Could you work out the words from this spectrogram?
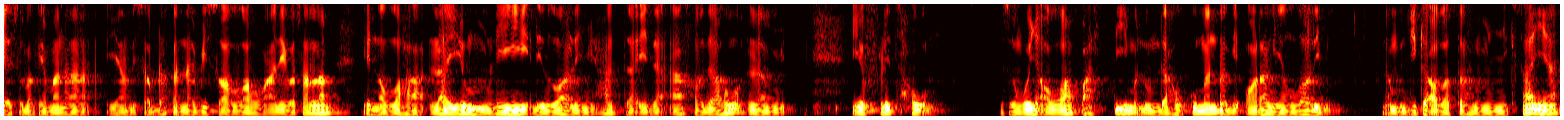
ya sebagaimana yang disabdakan Nabi sallallahu alaihi wasallam innallaha la yumli lidzalimi hatta idza akhadahu lam yuflithu. Sesungguhnya Allah pasti menunda hukuman bagi orang yang zalim. Namun jika Allah telah menyiksanya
